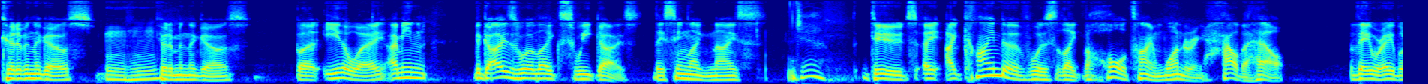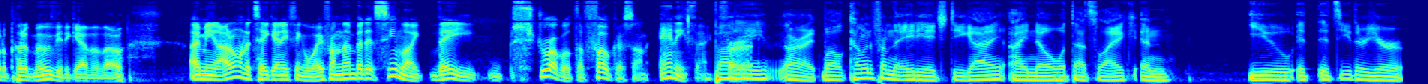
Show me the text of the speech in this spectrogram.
could have been the ghosts. Mm-hmm. Could have been the ghosts. But either way, I mean, the guys were like sweet guys. They seemed like nice Yeah. dudes. I, I kind of was like the whole time wondering how the hell they were able to put a movie together, though. I mean, I don't want to take anything away from them, but it seemed like they struggled to focus on anything. for- all right. Well, coming from the ADHD guy, I know what that's like, and you, it, it's either you're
